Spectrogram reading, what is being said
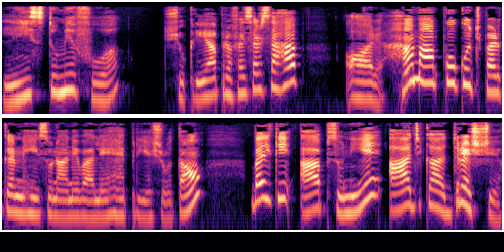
लीज du mir vor? शुक्रिया प्रोफेसर साहब और हम आपको कुछ पढ़कर नहीं सुनाने वाले हैं प्रिय श्रोताओं बल्कि आप सुनिए आज का दृश्य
